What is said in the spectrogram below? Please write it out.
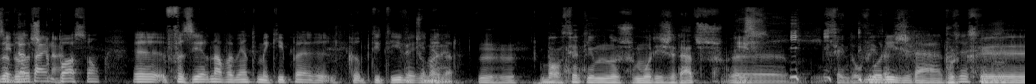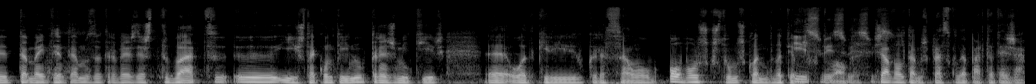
jogadores tem, que é? possam uh, fazer novamente uma equipa eh, competitiva muito e ganhadora. Uhum. Bom, sentimos-nos morigerados, uh, sem dúvida. Morigerados. Porque é também tentamos, através deste debate, uh, e isto é contínuo, transmitir uh, ou adquirir educação ou, ou, bons costumes quando debatemos isso, futebol. Isso, isso, já voltamos para a segunda parte. Até já.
